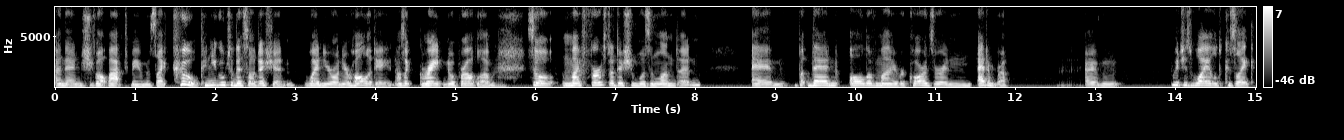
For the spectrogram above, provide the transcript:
And then she got back to me and was like, cool, can you go to this audition when you're on your holiday? And I was like, great, no problem. Mm. So my first audition was in London, um, but then all of my records are in Edinburgh, Mm. um, which is wild because like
